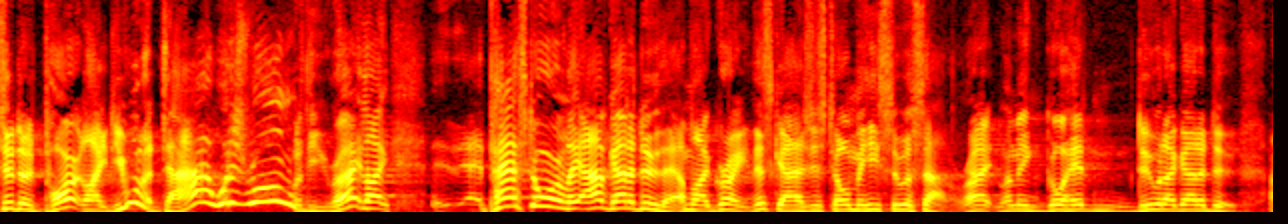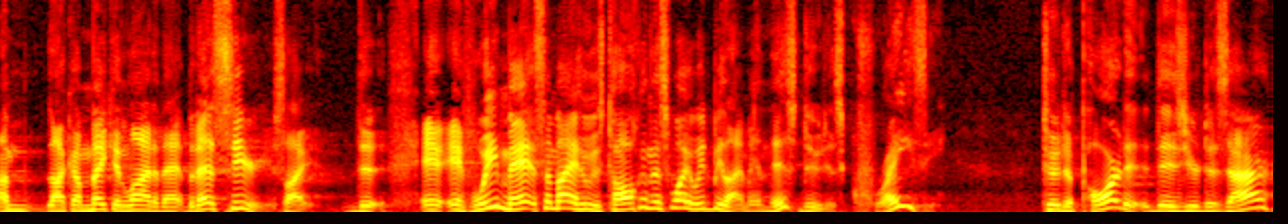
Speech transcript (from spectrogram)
To depart, like, do you want to die? What is wrong with you, right? Like, pastorally, I've got to do that. I'm like, great, this guy's just told me he's suicidal, right? Let me go ahead and do what I got to do. I'm like, I'm making light of that, but that's serious. Like, the, if we met somebody who was talking this way, we'd be like, man, this dude is crazy. To depart is your desire,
